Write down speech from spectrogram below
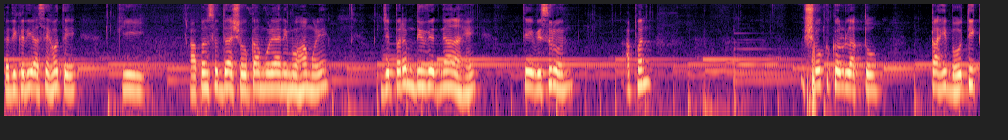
कधीकधी असे होते की आपणसुद्धा शोकामुळे आणि मोहामुळे जे परमदिव्य ज्ञान आहे ते विसरून आपण शोक करू लागतो. काही भौतिक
